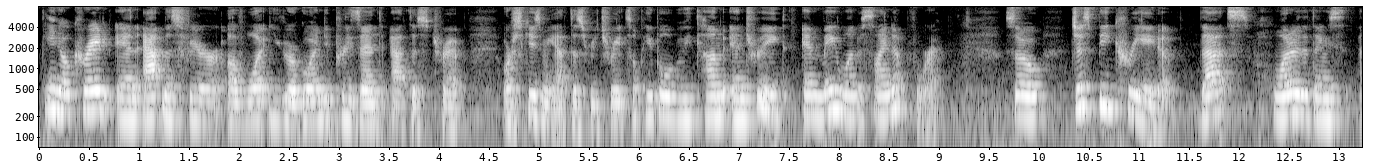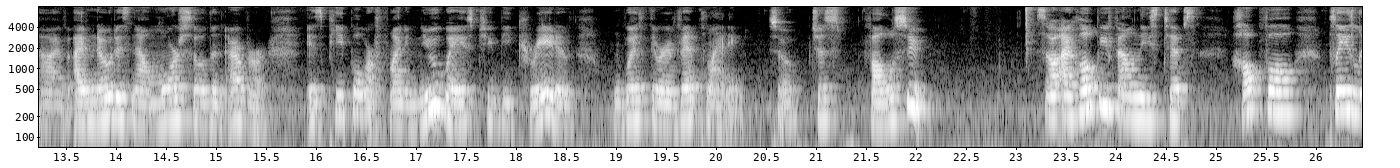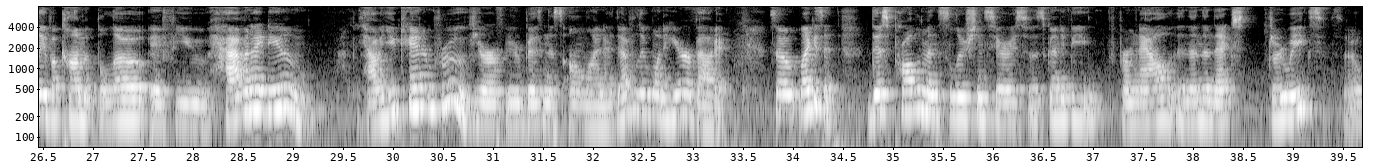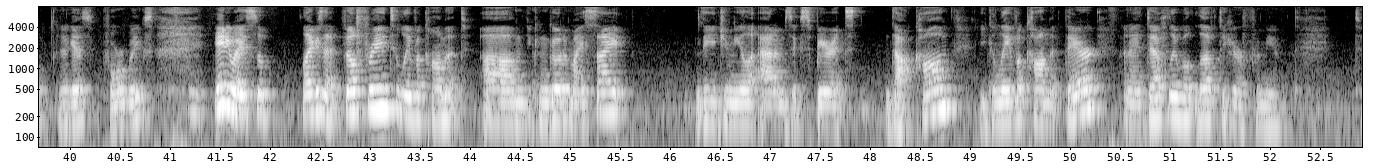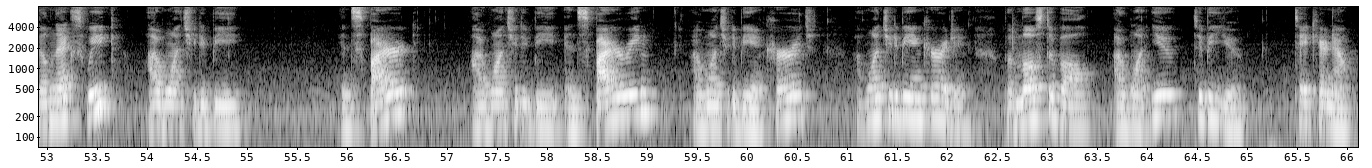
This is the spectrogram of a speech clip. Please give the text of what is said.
you know, create an atmosphere of what you're going to present at this trip, or excuse me, at this retreat, so people will become intrigued and may want to sign up for it. So just be creative. That's one of the things I've, I've noticed now more so than ever is people are finding new ways to be creative with their event planning. So just follow suit. So I hope you found these tips helpful. Please leave a comment below if you have an idea how you can improve your, your business online. I definitely want to hear about it. So, like I said, this problem and solution series is going to be from now and then the next three weeks. So, I guess four weeks. Anyway, so like I said, feel free to leave a comment. Um, you can go to my site, the Jameela Adams Experience.com. You can leave a comment there, and I definitely would love to hear from you. Till next week, I want you to be inspired. I want you to be inspiring. I want you to be encouraged. I want you to be encouraging. But most of all, I want you to be you. Take care now.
